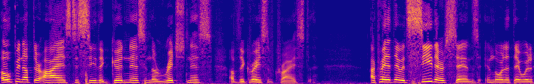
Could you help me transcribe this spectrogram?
open up their eyes to see the goodness and the richness of the grace of Christ. I pray that they would see their sins, and Lord, that they would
